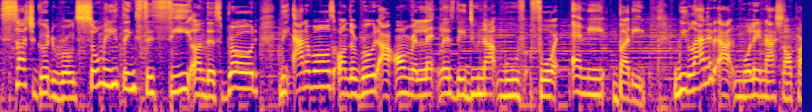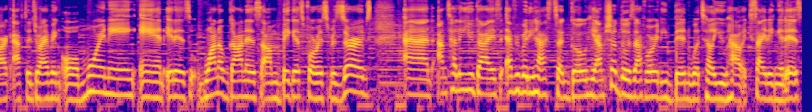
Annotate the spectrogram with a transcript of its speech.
Such good roads, so many things to see on this road. The animals on the road are unrelentless, they do not move for anybody. We landed at Mole National Park after driving all morning, and it is one of Ghana's um, biggest forest reserves. And I'm telling you guys, everybody has to go here. I'm sure those that have already been will tell you how exciting it is.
